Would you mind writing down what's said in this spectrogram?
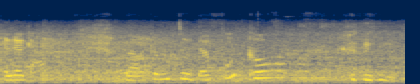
Hello guys. Welcome to the food court.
